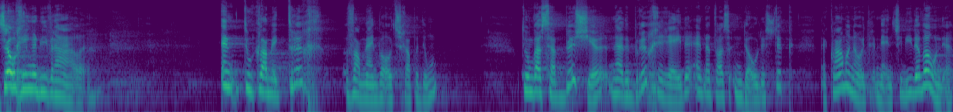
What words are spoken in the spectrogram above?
Zo gingen die verhalen. En toen kwam ik terug van mijn boodschappen doen. Toen was dat busje naar de brug gereden en dat was een dode stuk. Er kwamen nooit mensen die er woonden.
